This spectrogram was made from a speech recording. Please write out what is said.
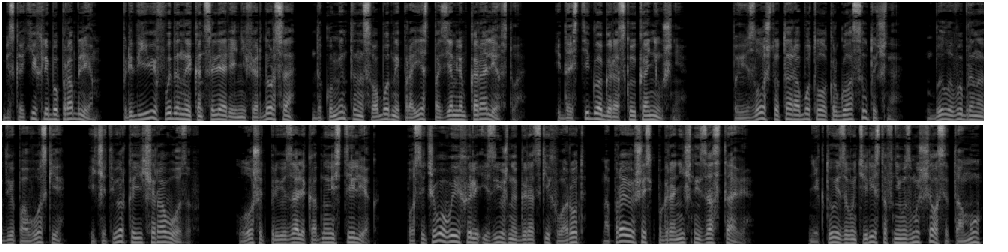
без каких-либо проблем, предъявив выданные канцелярии Нефердорса документы на свободный проезд по землям королевства, и достигла городской конюшни. Повезло, что та работала круглосуточно. Было выбрано две повозки и четверка ящеровозов. Лошадь привязали к одной из телег, после чего выехали из южных городских ворот, направившись к пограничной заставе. Никто из авантюристов не возмущался тому,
